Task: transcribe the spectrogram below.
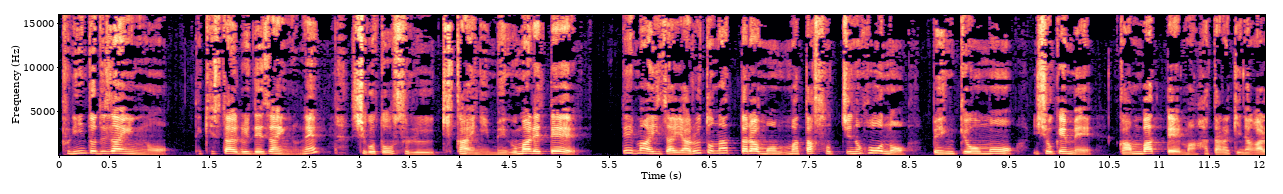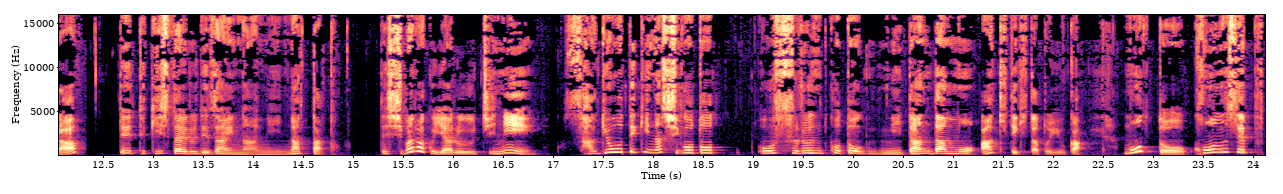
プリントデザインのテキスタイルデザインのね、仕事をする機会に恵まれて、で、まあ、いざやるとなったら、もうまたそっちの方の勉強も一生懸命頑張って、まあ、働きながら、で、テキスタイルデザイナーになったと。で、しばらくやるうちに、作業的な仕事をすることにだんだんもう飽きてきたというか、もっとコンセプ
